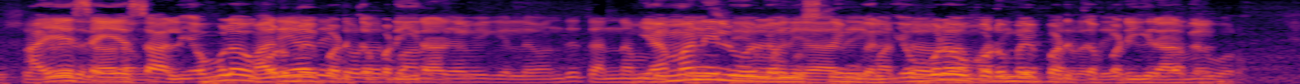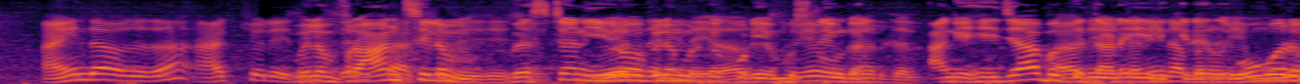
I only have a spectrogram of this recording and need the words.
விஷயங்கள் இதுல ஐஎஸ்ஐஎஸ் ஆல் அடங்கும். எவ்வளவு கொடுமைப்படுத்தப்படுகிறார்கள் யமனில் உள்ள முஸ்லிம்கள் எவ்வளவு கொடுமைப்படுத்தப்படுகிறார்கள். ஐந்தாவது தான் ஆக்சுவலி மேலும் பிரான்சிலும் வெஸ்டர்ன் யூரோப்பிலும் இருக்கக்கூடிய முஸ்லிம்கள் அங்கே ஹிஜாபுக்கு தடை இருக்கிறது. ஒவ்வொரு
